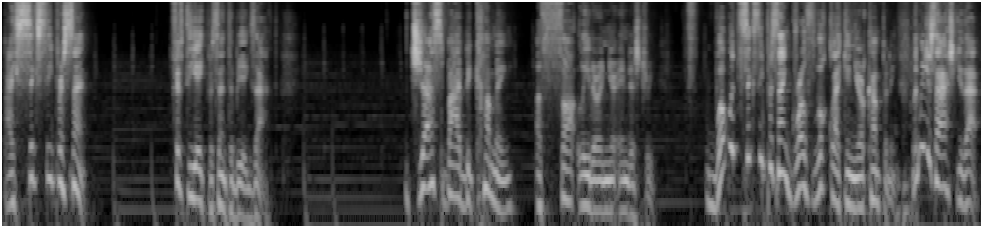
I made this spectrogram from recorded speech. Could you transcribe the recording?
by 60%, 58% to be exact, just by becoming a thought leader in your industry. What would 60% growth look like in your company? Let me just ask you that.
